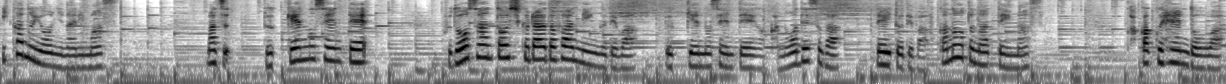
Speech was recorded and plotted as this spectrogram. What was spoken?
以下のようになります。まず物件の選定。不動産投資クラウドファンディングでは物件の選定が可能ですが、レイトでは不可能となっています。価格変動は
